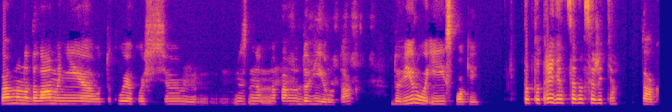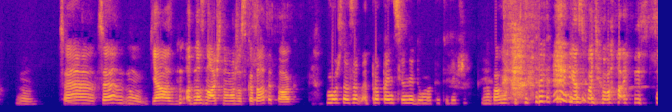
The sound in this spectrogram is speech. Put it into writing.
певно, надала мені от таку якусь, ем, напевно, довіру, так? Довіру і спокій. Тобто трейдинг це на все життя. Так, ну це, це ну я однозначно можу сказати так. Можна за- про пенсію не думати тоді вже. Напевно, так. Я сподіваюся.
